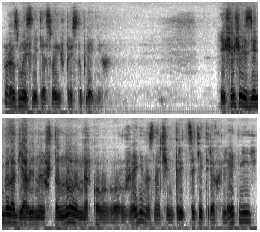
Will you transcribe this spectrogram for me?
поразмыслить о своих преступлениях. Еще через день было объявлено, что новым наркомом вооружений назначен 33-летний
